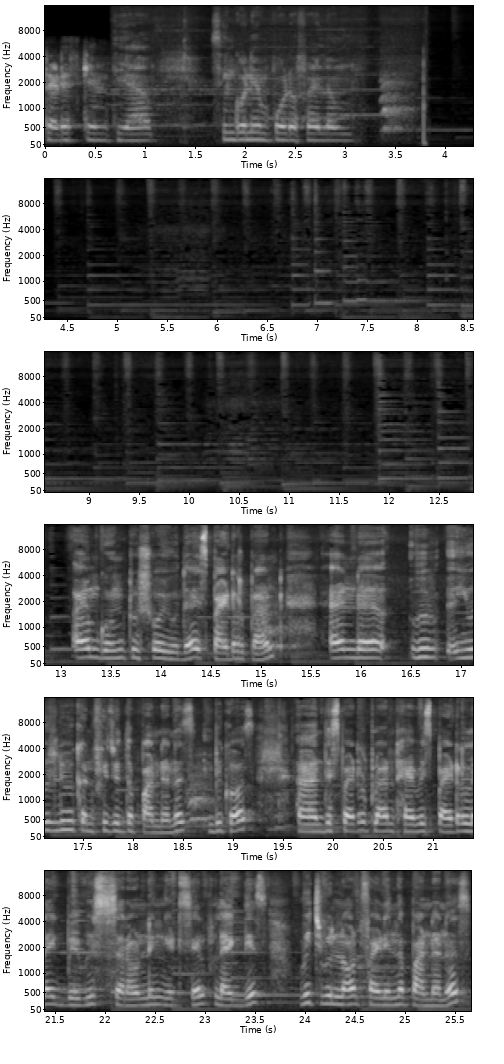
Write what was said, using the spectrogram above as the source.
Tradescantia, Syngonium podophyllum. I am going to show you the spider plant. And uh, we usually we confuse with the pandanus because uh, the spider plant have a spider like babies surrounding itself like this which will not find in the pandanus.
